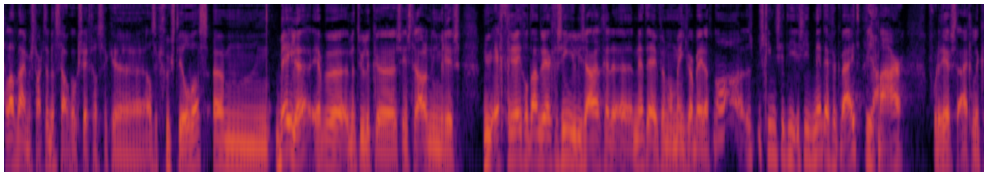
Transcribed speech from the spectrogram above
laat mij maar starten. Dat zou ik ook zeggen als ik, uh, als ik Guus Stil was. Um, Belen hebben we natuurlijk uh, sinds Trouwen niet meer is... nu echt geregeld aan het werk gezien. Jullie zagen uh, net even een momentje waarbij je dacht... Nou, dus misschien zit hij, is hij het net even kwijt. Ja. Maar voor de rest eigenlijk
